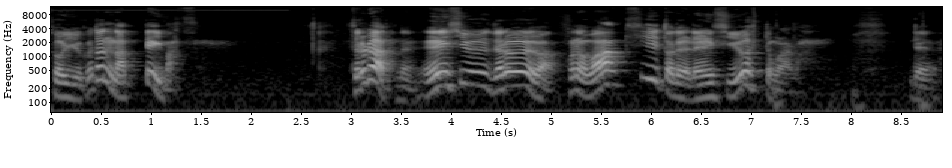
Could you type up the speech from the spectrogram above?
そういうことになっています。それではですね、演習 0A は、このワークシートで練習をしてもらいます。で、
